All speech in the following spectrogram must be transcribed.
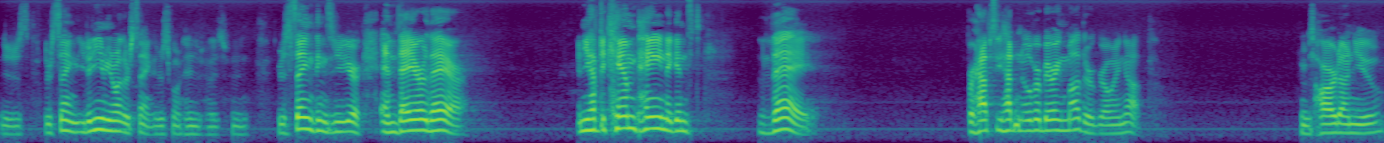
they're just, they're saying, you don't even know what they're saying. They're just going, they're just saying things in your ear, and they are there. And you have to campaign against they. Perhaps you had an overbearing mother growing up who was hard on you.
